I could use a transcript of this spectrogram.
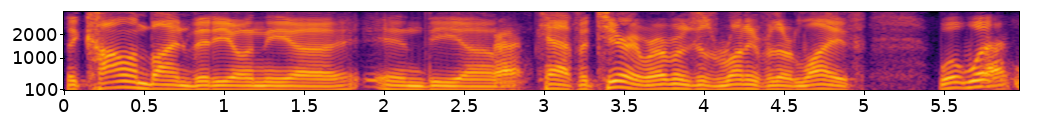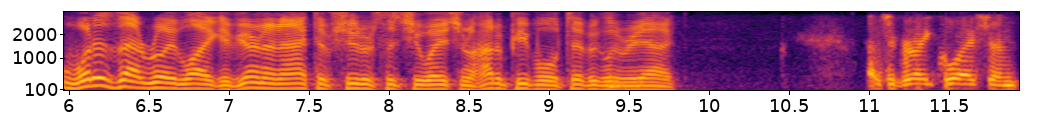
the Columbine video in the uh, in the um, right. cafeteria where everyone's just running for their life. What what what is that really like? If you're in an active shooter situation, how do people typically mm-hmm. react? That's a great question.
